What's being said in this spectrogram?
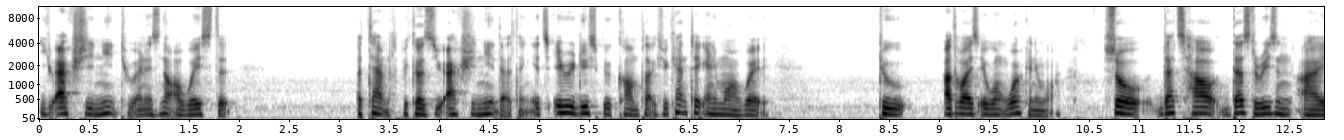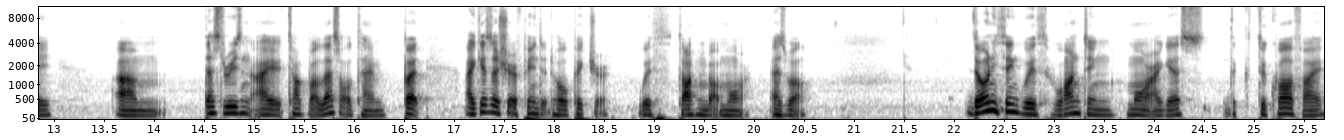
you actually need to, and it's not a wasted attempt because you actually need that thing. It's irreducibly complex. You can't take any more away. To otherwise, it won't work anymore. So that's how. That's the reason I um, that's the reason I talk about less all the time. But I guess I should have painted the whole picture with talking about more as well. The only thing with wanting more, I guess, the, to qualify,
